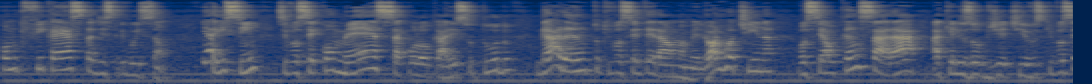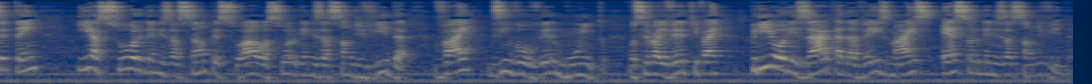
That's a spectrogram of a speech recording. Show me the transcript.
como que fica esta distribuição. E aí sim, se você começa a colocar isso tudo, garanto que você terá uma melhor rotina, você alcançará aqueles objetivos que você tem e a sua organização pessoal, a sua organização de vida vai desenvolver muito. Você vai ver que vai priorizar cada vez mais essa organização de vida.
